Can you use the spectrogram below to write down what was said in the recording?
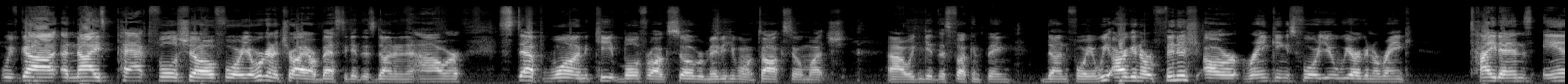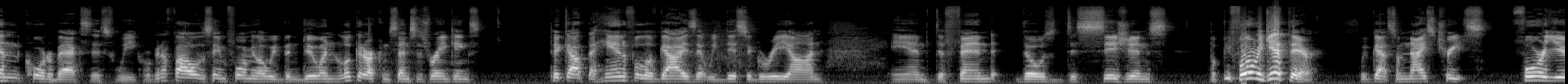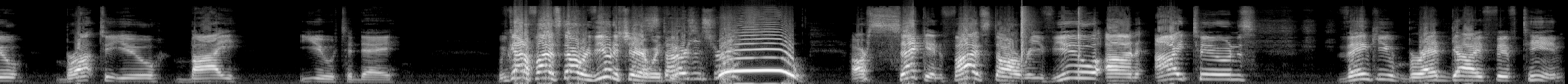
we've got a nice packed full show for you. We're going to try our best to get this done in an hour. Step one, keep Bullfrog sober. Maybe he won't talk so much. Uh, we can get this fucking thing done for you. We are going to finish our rankings for you. We are going to rank tight ends and quarterbacks this week. We're going to follow the same formula we've been doing. Look at our consensus rankings. Pick out the handful of guys that we disagree on and defend those decisions. But before we get there, we've got some nice treats for you, brought to you by you today. We've got a five star review to share with Stars you. and stripes. Our second five star review on iTunes. Thank you, Bread Guy 15.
